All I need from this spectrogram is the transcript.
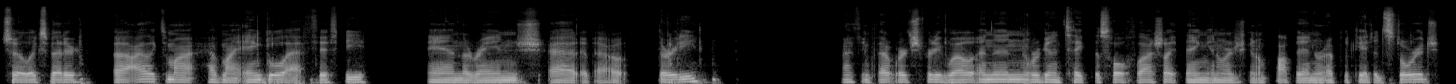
so it looks better. Uh, I like to my, have my angle at 50 and the range at about 30. I think that works pretty well. And then we're going to take this whole flashlight thing and we're just going to pop in replicated storage.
